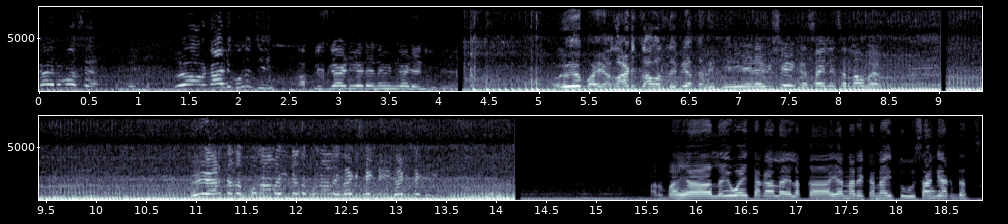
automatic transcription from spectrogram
काय रे माश्या? अरे गाडी कोणाची? आपलीच गाडी येड्या नवीन गाडी आणली ए गाडीचा आवाज लय बेकार आहे. हे विषय आहे का? सायलेन्सर लावलाय आपण. यार त्याचा फोन आला की त्याचा फोन आला गाडी साईड गाडी साईड अरे भैया लय वैताग आलाय का येणार आहे का नाही तू? सांग एकदाच.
